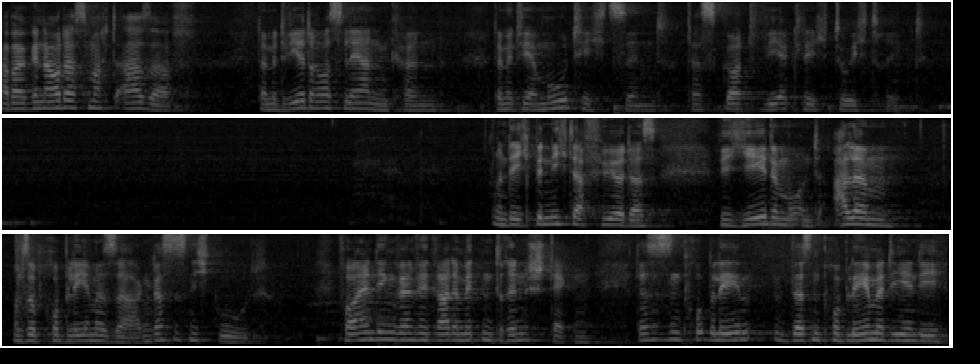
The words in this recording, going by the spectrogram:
Aber genau das macht Asaf, damit wir daraus lernen können, damit wir ermutigt sind, dass Gott wirklich durchträgt. Und ich bin nicht dafür, dass wir jedem und allem unsere Probleme sagen. Das ist nicht gut. Vor allen Dingen, wenn wir gerade mittendrin stecken. Das, ist ein Problem, das sind Probleme, die in die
